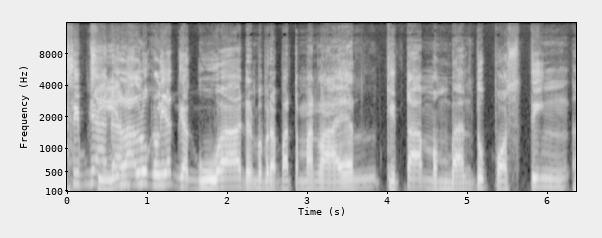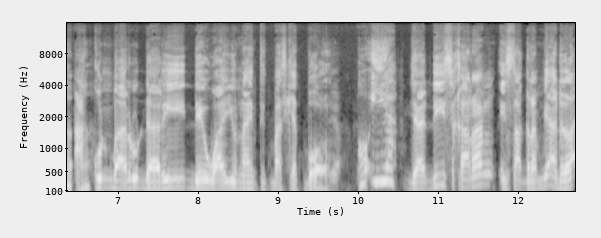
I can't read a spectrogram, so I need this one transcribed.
gosipnya Sin. adalah lu ngeliat gak gua dan beberapa teman lain kita membantu posting akun baru dari Dewa United Basketball. Oh iya. Jadi sekarang Instagramnya adalah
